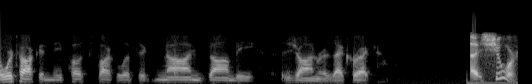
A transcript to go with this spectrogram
we're talking the post-apocalyptic non-zombie genre. Is that correct? Uh, sure,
